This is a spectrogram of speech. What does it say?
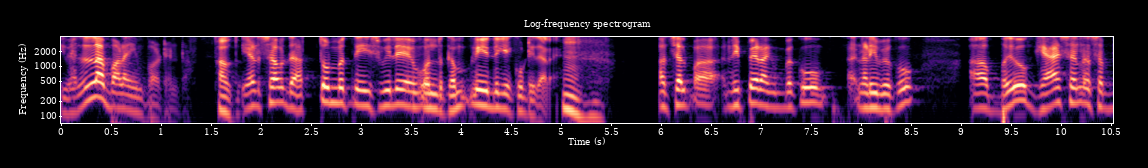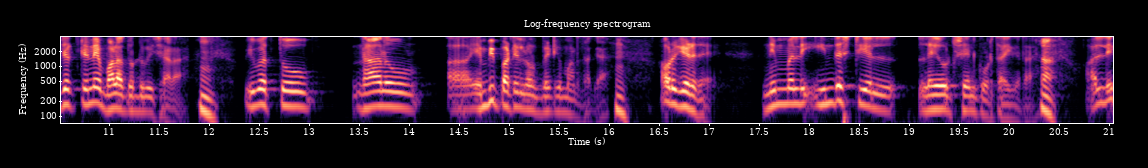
ಇವೆಲ್ಲ ಭಾಳ ಇಂಪಾರ್ಟೆಂಟ್ ಹೌದು. ಎರಡು ಸಾವಿರದ ಹತ್ತೊಂಬತ್ತನೇ ಇಸ್ವಿಲೇ ಒಂದು ಕಂಪ್ನಿ ಇಲ್ಲಿಗೆ ಕೊಟ್ಟಿದ್ದಾರೆ. ಅದು ಸ್ವಲ್ಪ ರಿಪೇರ್ ಆಗಬೇಕು ನಡಿಬೇಕು. ಆ ಬಯೋ ಗ್ಯಾಸ್ ಅನ್ನೋ ಸಬ್ಜೆಕ್ಟೇ ಭಾಳ ದೊಡ್ಡ ವಿಚಾರ. ಇವತ್ತು ನಾನು ಎಂ ಬಿ ಪಾಟೀಲ್ ಅವ್ರನ್ನ ಭೇಟಿ ಮಾಡಿದಾಗ ಅವ್ರಿಗೆ ಹೇಳಿದೆ ನಿಮ್ಮಲ್ಲಿ ಇಂಡಸ್ಟ್ರಿಯಲ್ ಲೇಔಟ್ಸ್ ಏನು ಕೊಡ್ತಾ ಇದ್ದೀರಾ. ಅಲ್ಲಿ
